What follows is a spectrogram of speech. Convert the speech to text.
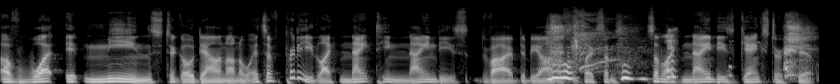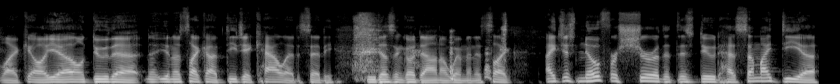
of what it means to go down on a. It's a pretty like 1990s vibe, to be honest. It's like some some like 90s gangster shit. Like, oh yeah, I don't do that. You know, it's like uh, DJ Khaled said he he doesn't go down on women. It's like. I just know for sure that this dude has some idea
